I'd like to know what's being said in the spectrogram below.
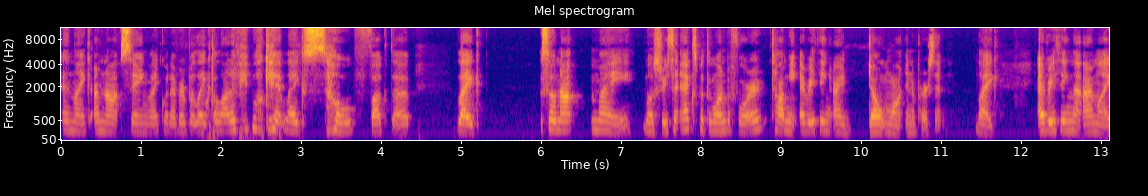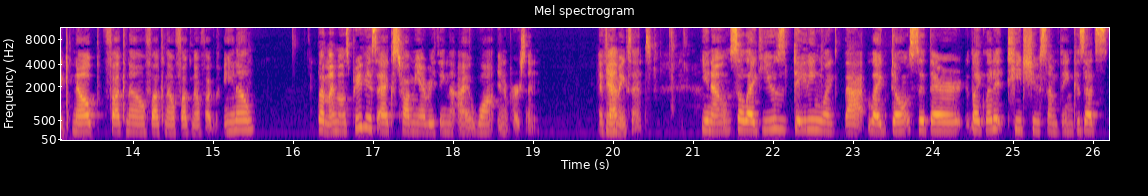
and like I'm not saying like whatever, but like a lot of people get like so fucked up, like so not my most recent ex, but the one before taught me everything I don't want in a person, like everything that I'm like nope, fuck no, fuck no, fuck no, fuck no, you know. But my most previous ex taught me everything that I want in a person, if Yep. that makes sense you know so like use dating like that like don't sit there like let it teach you something because that's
